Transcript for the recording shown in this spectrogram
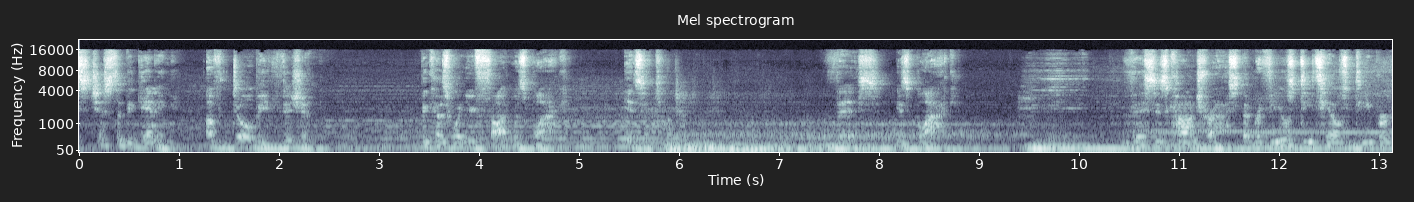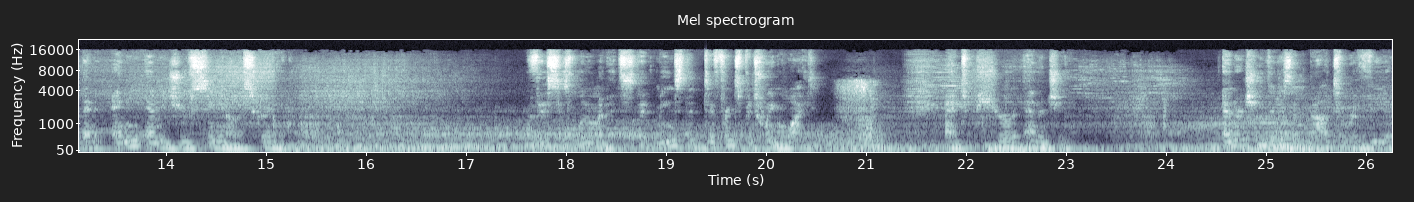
It's just the beginning of Dolby Vision. Because what you thought was black isn't. This is black. This is contrast that reveals details deeper than any image you've seen on a screen. This is luminance that means the difference between white and pure energy. Energy that is about to reveal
